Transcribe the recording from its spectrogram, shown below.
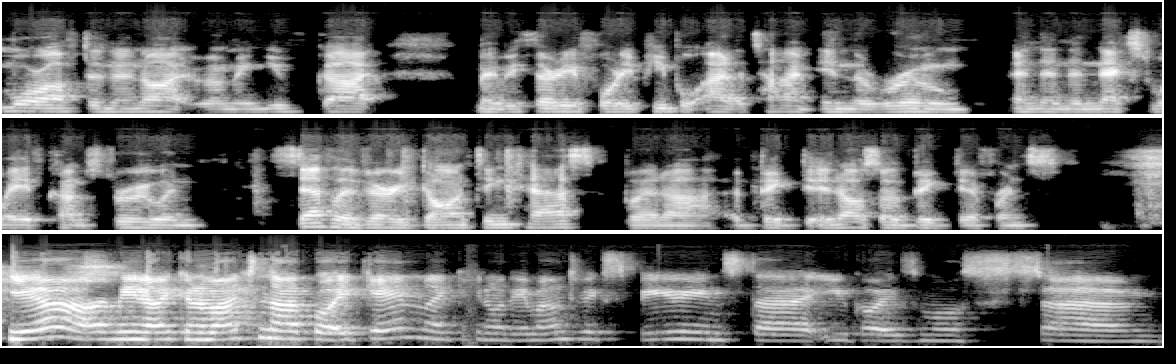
more often than not i mean you've got maybe 30 or 40 people at a time in the room and then the next wave comes through and it's definitely a very daunting task but uh, a big and also a big difference yeah, I mean, I can imagine that. But again, like, you know, the amount of experience that you guys must, um,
